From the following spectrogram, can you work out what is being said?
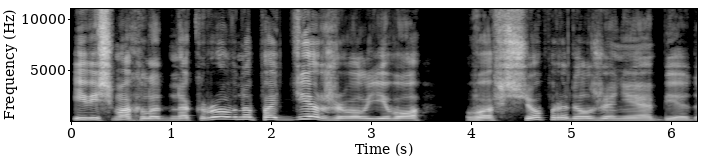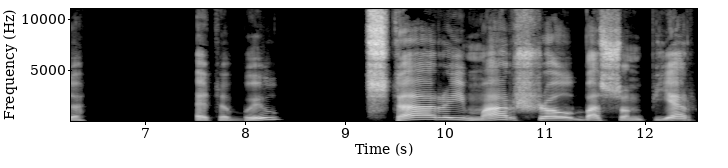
и весьма хладнокровно поддерживал его во все продолжение обеда. Это был старый маршал Бассомпьер.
